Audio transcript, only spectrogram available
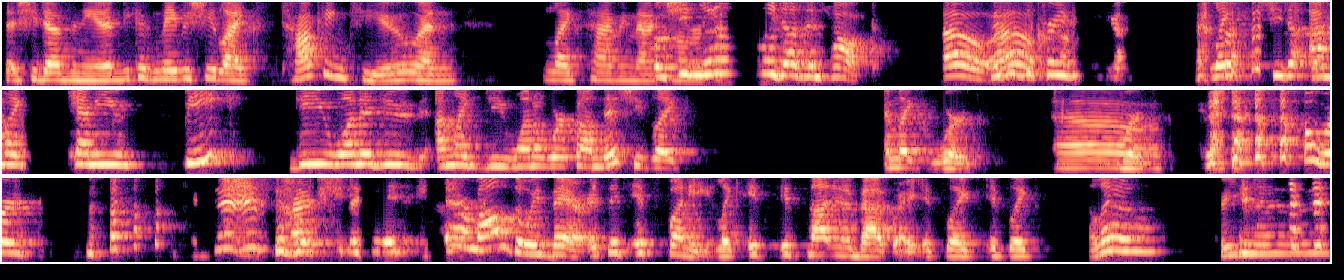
that she doesn't need it because maybe she likes talking to you and likes having that oh she literally doesn't talk oh this oh. is the oh. crazy like she i'm like can you speak do you want to do i'm like do you want to work on this she's like I'm like words. Oh, words. Okay. words. so it's, it's, and her mom's always there. It's it, it's funny. Like it's it's not in a bad way. It's like it's like hello. Are you gonna?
